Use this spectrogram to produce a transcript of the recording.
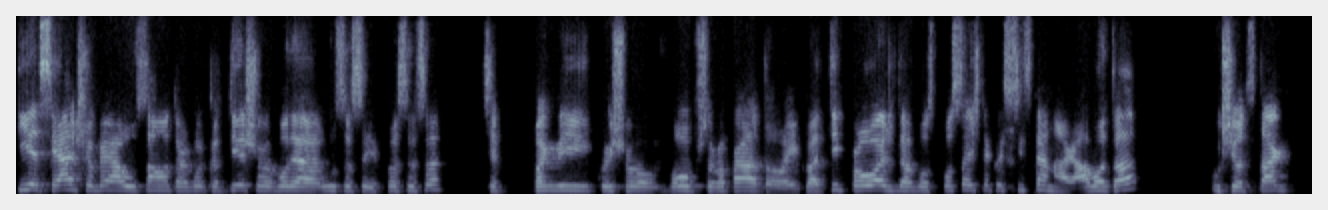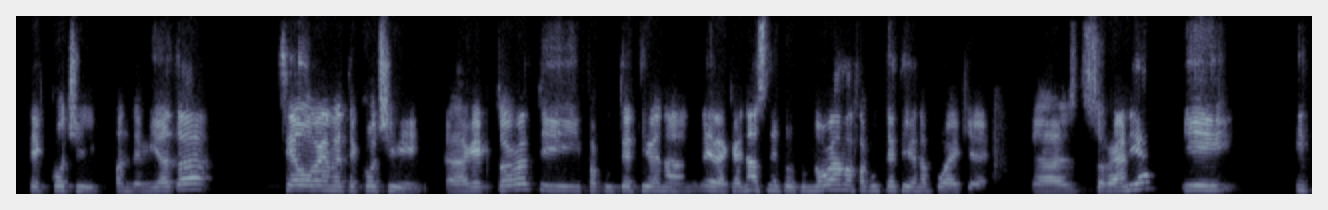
тие сега што беа у самото, кога тие што водеа УСС и ФСС, се први кои што воопшто го прават ова. И кога ти пробаш да воспоставиш некој систем на работа, уште од старт те кочи пандемијата, цело време те кочи ректорот и факултетиве на, еве, кај нас не толку многу, ама факултетиве на повеќе собранија и и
